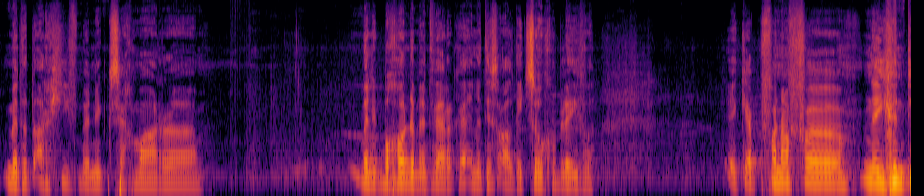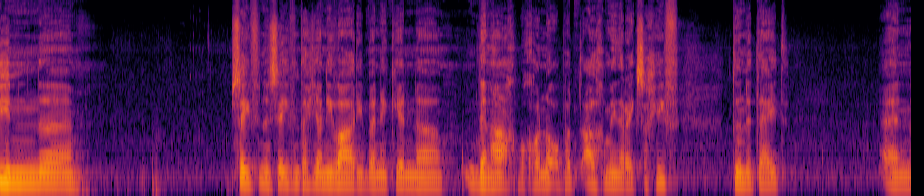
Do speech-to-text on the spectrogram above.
met het archief ben ik zeg maar ben ik begonnen met werken en het is altijd zo gebleven. Ik heb vanaf uh, 1977 januari ben ik in Den Haag begonnen op het Algemeen Rijksarchief toen de tijd. En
